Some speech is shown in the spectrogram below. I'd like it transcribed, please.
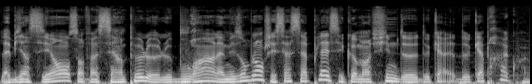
la bienséance. Enfin, c'est un peu le, bourrin à la Maison Blanche. Et ça, ça plaît. C'est comme un film de Capra, quoi.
